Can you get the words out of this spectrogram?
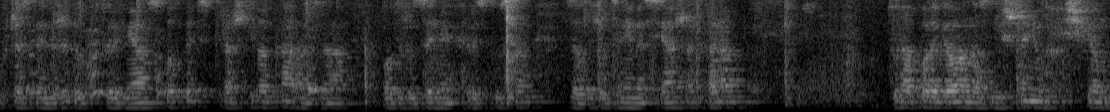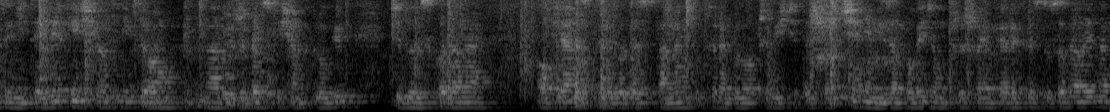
ówczesnych Żydów, których miała spotkać straszliwa kara za odrzucenie Chrystusa, za odrzucenie Mesjasza, kara która polegała na zniszczeniu świątyni, tej wielkiej świątyni, którą naród żydowski się chlubił, gdzie były składane ofiary Starego Testamentu, które były oczywiście tylko cieniem i zapowiedzią przyszłej ofiary Chrystusowej, ale jednak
